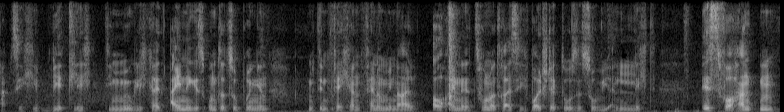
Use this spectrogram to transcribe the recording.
habt ihr hier wirklich die Möglichkeit, einiges unterzubringen mit den Fächern phänomenal. Auch eine 230 Volt Steckdose sowie ein Licht ist vorhanden.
